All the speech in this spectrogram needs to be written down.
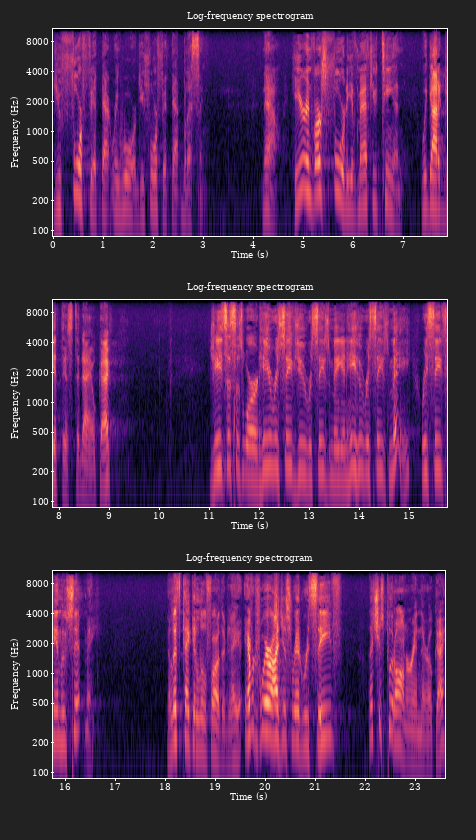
you forfeit that reward. You forfeit that blessing. Now, here in verse 40 of Matthew 10, we got to get this today, okay? Jesus' word, he who receives you receives me, and he who receives me receives him who sent me. Now let's take it a little farther today. Everywhere I just read receive, let's just put honor in there, okay?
